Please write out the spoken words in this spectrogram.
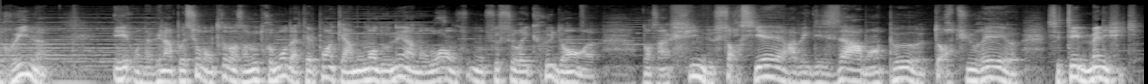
ruines. Et on avait l'impression d'entrer dans un autre monde à tel point qu'à un moment donné, un endroit, on, on se serait cru dans, euh, dans un film de sorcière avec des arbres un peu euh, torturés. C'était magnifique.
